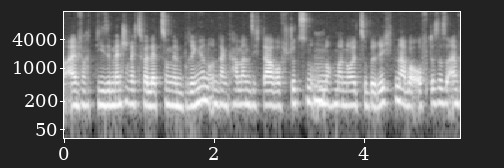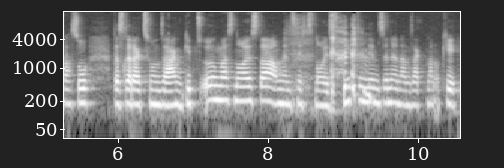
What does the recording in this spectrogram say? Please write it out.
einfach diese Menschenrechtsverletzungen bringen und dann kann man sich darauf stützen, um mhm. nochmal neu zu berichten. Aber oft ist es einfach so, dass Redaktionen sagen, gibt es irgendwas Neues da? Und wenn es nichts Neues gibt in dem Sinne, dann sagt man, okay,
